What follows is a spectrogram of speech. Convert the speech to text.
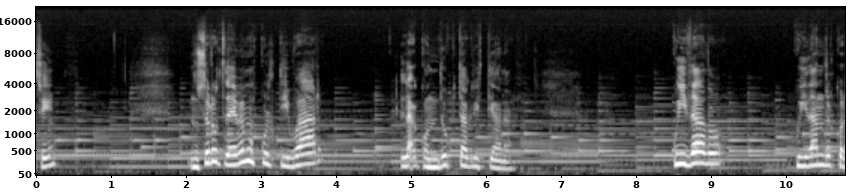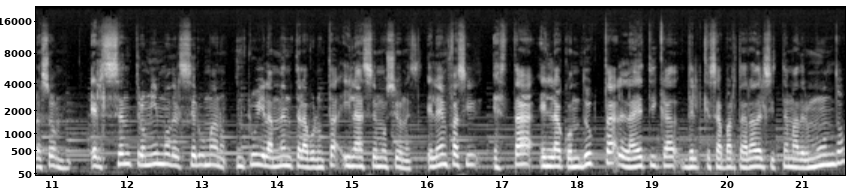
¿Sí? Nosotros debemos cultivar la conducta cristiana. Cuidado, cuidando el corazón. El centro mismo del ser humano incluye la mente, la voluntad y las emociones. El énfasis está en la conducta, la ética del que se apartará del sistema del mundo,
